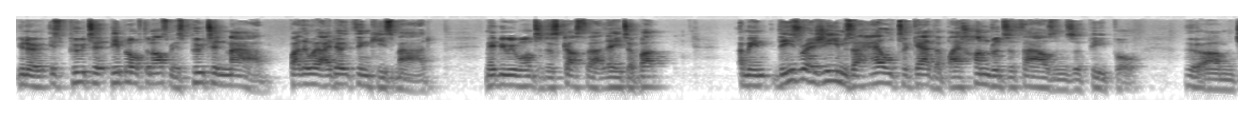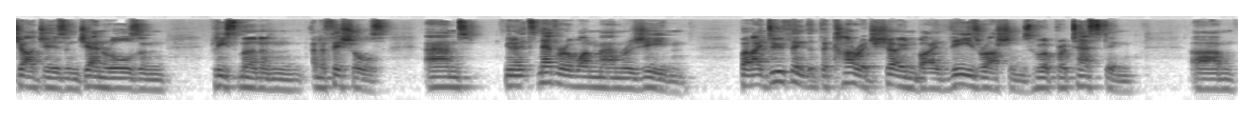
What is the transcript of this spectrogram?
you know, is Putin, people often ask me, is Putin mad? By the way, I don't think he's mad. Maybe we want to discuss that later, but I mean, these regimes are held together by hundreds of thousands of people, who, um, judges and generals and policemen and, and officials. And, you know, it's never a one man regime. But I do think that the courage shown by these Russians who are protesting, um,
